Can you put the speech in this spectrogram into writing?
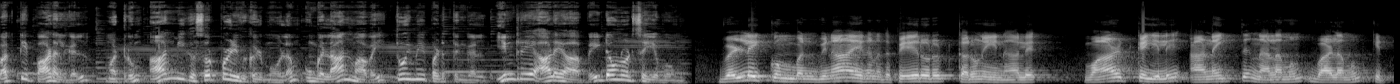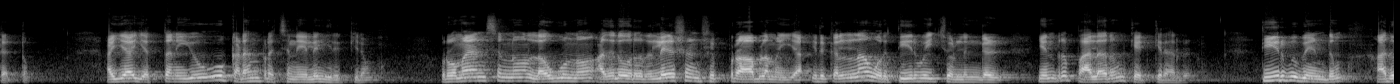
பக்தி பாடல்கள் மற்றும் ஆன்மீக சொற்பொழிவுகள் மூலம் உங்கள் ஆன்மாவை தூய்மைப்படுத்துங்கள். இன்றைய ஆலய ஆப்பை டவுன்லோட் செய்யவும். வெள்ளை கொம்பன் விநாயகனது பேரொருட் கருணையினாலே வாழ்க்கையிலே அனைத்து நலமும் வளமும் கிட்டட்டும். ஐயா எத்தனையோ கடன் பிரச்சனையில் இருக்கிறோம். ரொமான்ஸுன்னோ லவ்னோ அதில் ஒரு ரிலேஷன்ஷிப் ப்ராப்ளம் ஐயா இதுக்கெல்லாம் ஒரு தீர்வை சொல்லுங்கள் என்று பலரும் கேட்கிறார்கள். தீர்வு வேண்டும் அது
